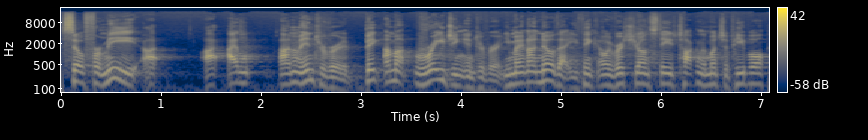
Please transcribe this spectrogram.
so for me, I, I, I'm an introverted. Big, I'm a raging introvert. You might not know that. You think, oh, Rich, you're on stage talking to a bunch of people.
